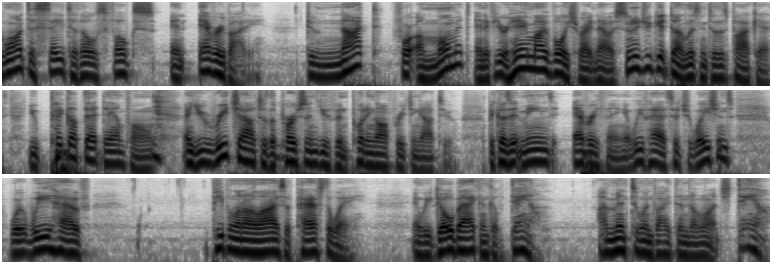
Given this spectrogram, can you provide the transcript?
want to say to those folks and everybody do not for a moment and if you're hearing my voice right now as soon as you get done listening to this podcast you pick up that damn phone and you reach out to the person you've been putting off reaching out to. Because it means everything. And we've had situations where we have people in our lives have passed away. And we go back and go damn i meant to invite them to lunch. Damn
